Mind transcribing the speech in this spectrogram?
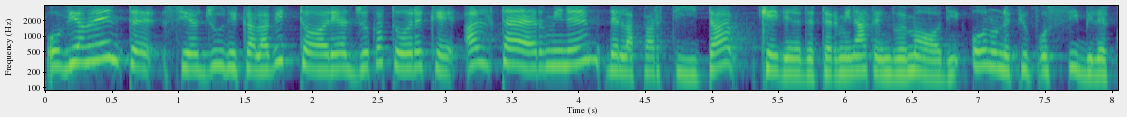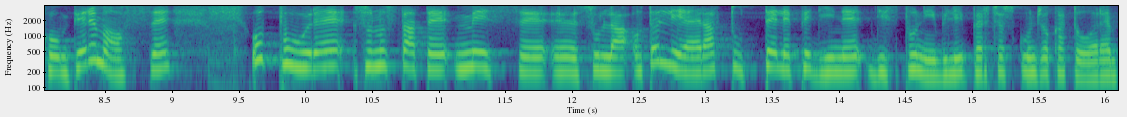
Ovviamente si aggiudica la vittoria al giocatore che al termine della partita, che viene determinata in due modi, o non non è più possibile compiere mosse, oppure sono state messe eh, sulla hoteliera tutte le pedine disponibili per ciascun giocatore,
